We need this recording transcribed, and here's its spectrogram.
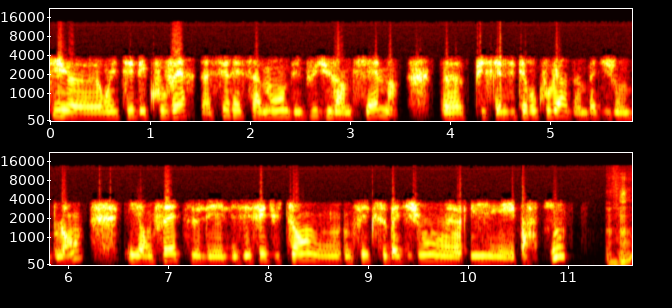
qui euh, ont été découvertes assez récemment, début du XXe, euh, puisqu'elles étaient recouvertes d'un badigeon blanc. Et en fait, les, les effets du temps ont, ont fait que ce badigeon euh, est, est parti. Mhm.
